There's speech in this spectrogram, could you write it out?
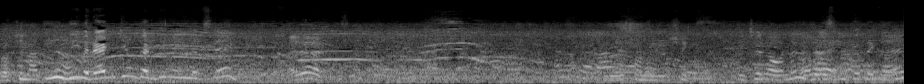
रोशन आती है ना रेड क्यों कर दी मेरी लिपस्टिक. पीछे रहो ना ड्रेस भी तो दिखाए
